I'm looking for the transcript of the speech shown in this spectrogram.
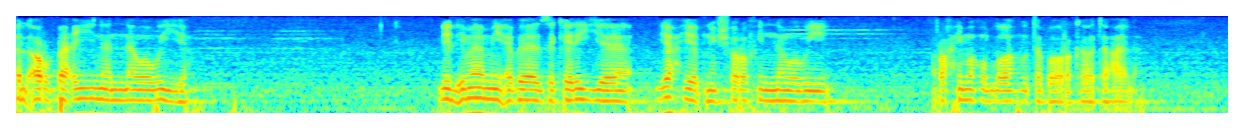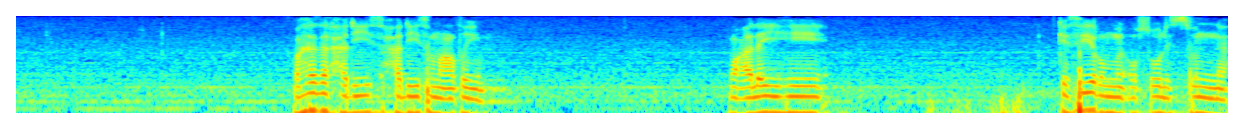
الأربعين النووية. للإمام أبا زكريا يحيى بن شرف النووي رحمه الله تبارك وتعالى. وهذا الحديث حديث عظيم. وعليه كثير من أصول السنة.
